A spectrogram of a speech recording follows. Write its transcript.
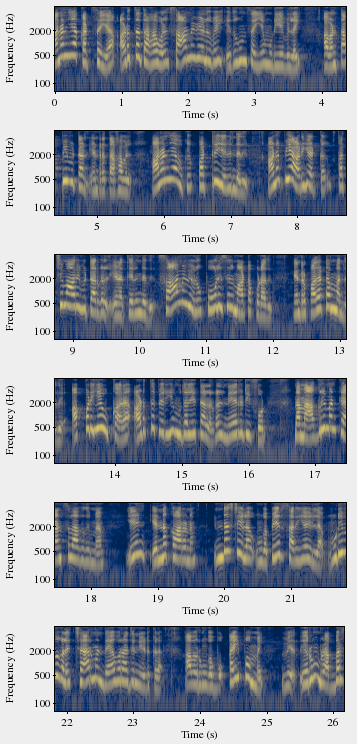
அனன்யா கட் செய்ய அடுத்த தகவல் சாமிவேலுவை எதுவும் செய்ய முடியவில்லை. அவன் தப்பிவிட்டான் என்ற தகவல் அனன்யாவுக்கு பற்றி எரிந்தது. அனுப்பிய அடியாட்கள் கட்சி மாறிவிட்டார்கள் என தெரிந்தது. சாமிவேலு போலீசில் மாட்டக்கூடாது என்ற பதட்டம் வந்தது. அப்படியே உட்கார அடுத்த பெரிய முதலீட்டாளர்கள் நேரடி ஃபோன் நம்ம அக்ரிமெண்ட் கேன்சல் ஆகுது மேம் ஏன்? என்ன காரணம்? இண்டஸ்ட்ரியில் உங்கள் பேர் சரியாக இல்லை. முடிவுகளை சேர்மன் தேவராஜன் எடுக்கலை. அவர் உங்கள் கைப்பொம்மை வெ- வெறும் ரப்பர்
